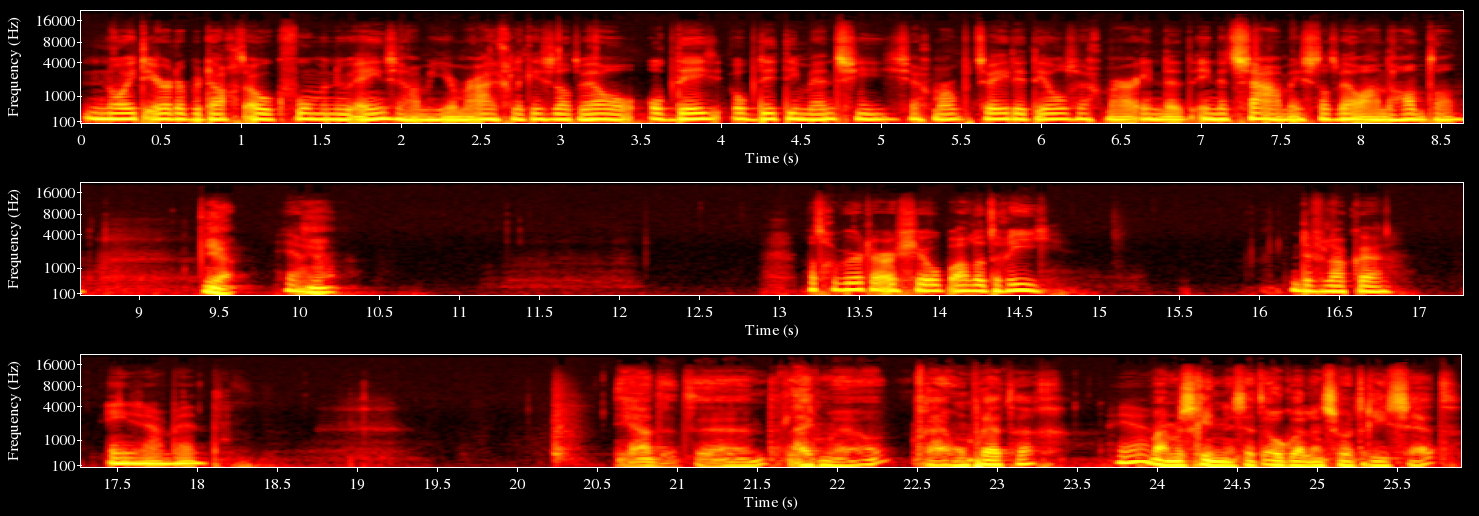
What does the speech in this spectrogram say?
nooit eerder bedacht, oh, ik voel me nu eenzaam hier. Maar eigenlijk is dat wel op, de, op dit dimensie, zeg maar, op het tweede deel, zeg maar, in, de, in het samen, is dat wel aan de hand dan. Ja, Ja. ja. Wat gebeurt er als je op alle drie de vlakken eenzaam bent? Ja, dat, eh, dat lijkt me vrij onprettig. Ja. Maar misschien is het ook wel een soort reset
